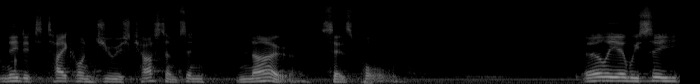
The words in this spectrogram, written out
needed to take on Jewish customs. And no, says Paul. Earlier, we see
